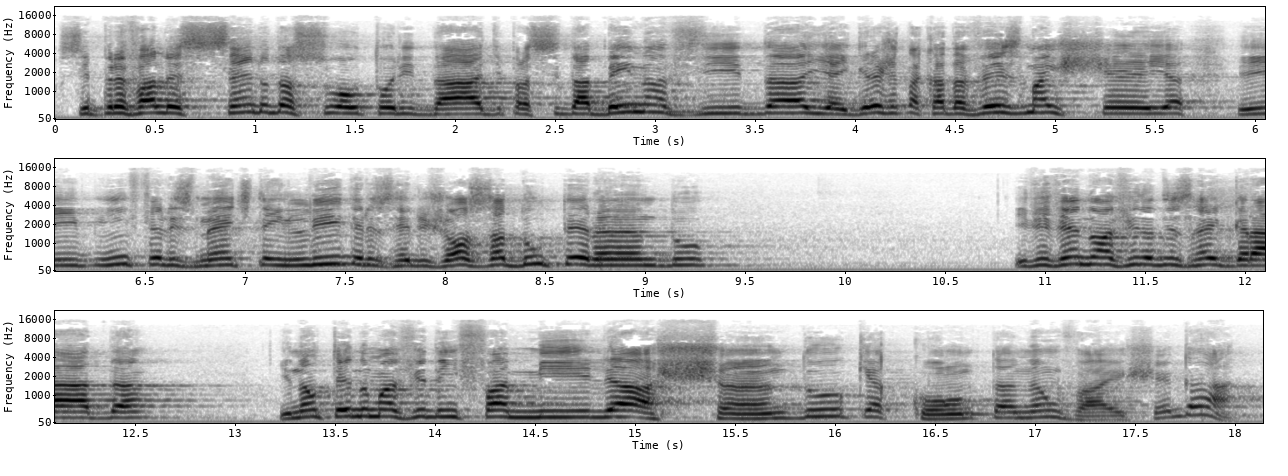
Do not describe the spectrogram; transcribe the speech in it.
se prevalecendo da sua autoridade para se dar bem na vida, e a igreja está cada vez mais cheia, e infelizmente tem líderes religiosos adulterando, e vivendo uma vida desregrada, e não tendo uma vida em família, achando que a conta não vai chegar.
